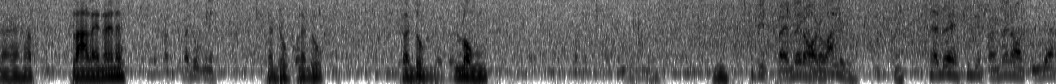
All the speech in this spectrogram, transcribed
ได้ครับ ปลาอะไรน้อยนะปลาดุกนี่ปลาดุกปลาดุกปลาดุกหลงพี่ดิดไปไม่รอหรอวะใช่ด้วยพี่ดิดไปไม่รอจริงด้วย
